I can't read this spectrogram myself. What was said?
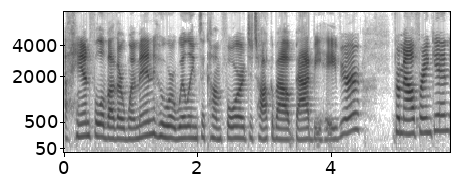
a handful of other women who were willing to come forward to talk about bad behavior from Al Franken.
